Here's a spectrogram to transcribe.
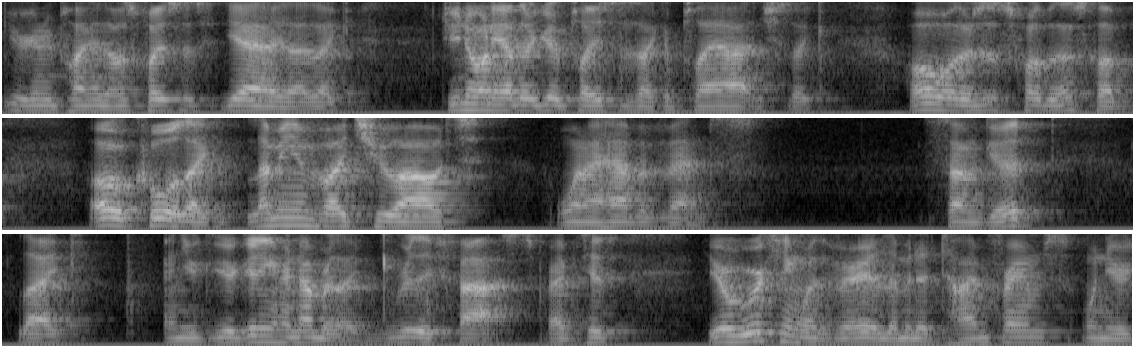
you're gonna be playing at those places? Yeah, yeah. Like, do you know any other good places I could play at? And she's like, oh, well, there's this club and this club. Oh, cool. Like, let me invite you out when I have events. Sound good? Like, and you, you're getting her number like really fast, right? Because you're working with very limited time frames when you're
